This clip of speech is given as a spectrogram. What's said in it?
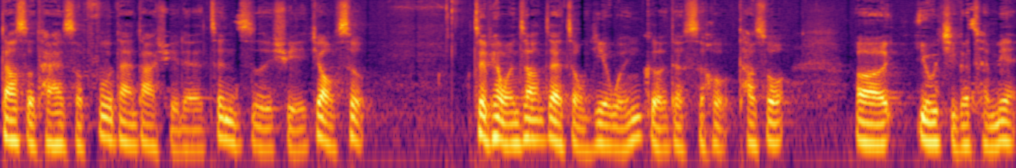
当时他还是复旦大学的政治学教授。这篇文章在总结文革的时候，他说，呃，有几个层面。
